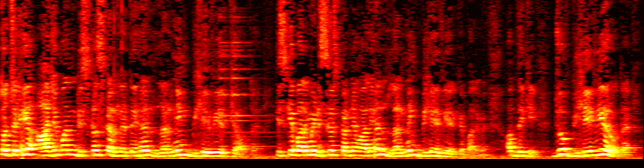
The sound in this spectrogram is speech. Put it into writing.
तो चलिए आज अपन डिस्कस कर लेते हैं लर्निंग बिहेवियर क्या होता है। किसके बारे में डिस्कस करने वाले हैं? लर्निंग बिहेवियर के बारे में। अब देखिए, जो बिहेवियर होता है,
